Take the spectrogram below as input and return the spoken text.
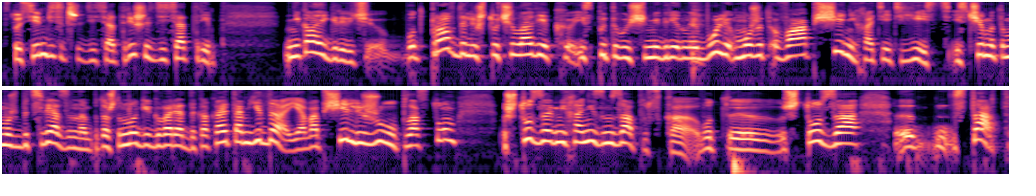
170 63 63. Николай Игоревич, вот правда ли, что человек, испытывающий мигренные боли, может вообще не хотеть есть? И с чем это может быть связано? Потому что многие говорят, да какая там еда? Я вообще лежу пластом. Что за механизм запуска? Вот э, что за э, старт?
